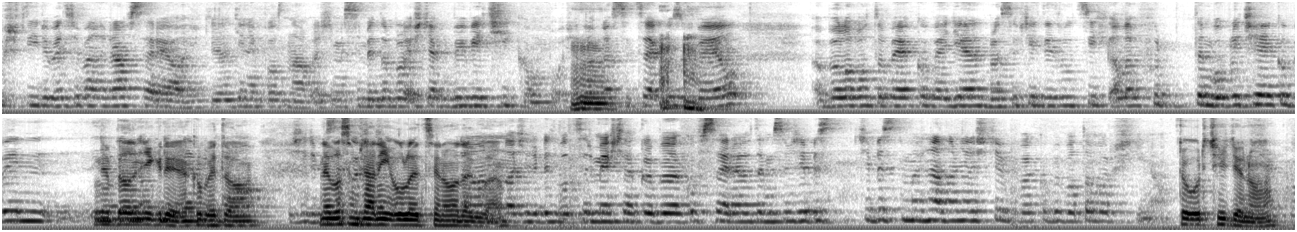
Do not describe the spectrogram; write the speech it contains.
už v té době třeba nehrál v seriálu, že ty lidi nepoznávají, že myslím, by to bylo ještě jakoby větší kombo, že takhle sice jako zbyl, bylo o tobě jako vědět, byl jsi v těch titulcích, ale furt ten obličej jakoby... Nebyl ne- nikdy, ne- jakoby to- no, kdyby Nebyl se jsem v jako- žádný ulici, no, No, takhle. no, že kdybys od sedmi ještě takhle byl jako v seriálu, tak myslím, že bys, že bys možná tam měl ještě jakoby o to horší, no. To určitě, no. Jako,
